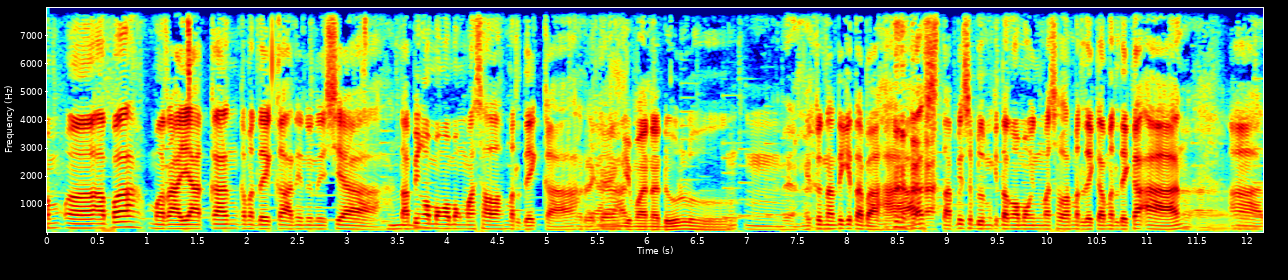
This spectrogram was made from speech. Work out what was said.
em, eh, apa merayakan kemerdekaan Indonesia. Tapi ngomong-ngomong masalah merdeka, mereka ya yang gimana dulu. Mm-mm. itu nanti kita bahas. tapi sebelum kita ngomongin masalah merdeka merdekaan, ah,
